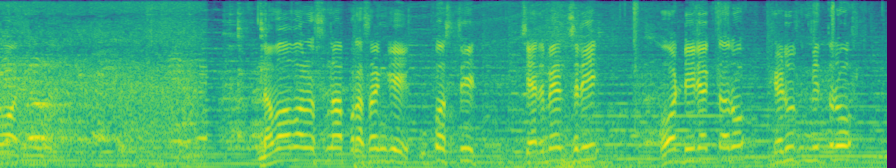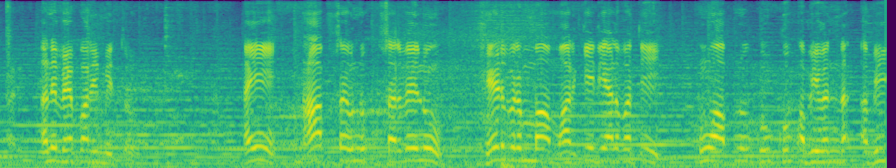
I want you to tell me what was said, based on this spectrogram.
એવા નવા વર્ષના પ્રસંગે ઉપસ્થિત ચેરમેન શ્રી વોર્ડ ડિરેક્ટરો ખેડૂત મિત્રો અને વેપારી મિત્રો. અહીં આપ સૌનું, સર્વેનું ખેડ બ્રહ્મા માર્કેટ યાર્ડ વતી હું આપનું ખૂબ ખૂબ અભિવંદન અભિ,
